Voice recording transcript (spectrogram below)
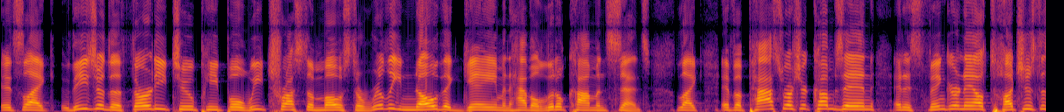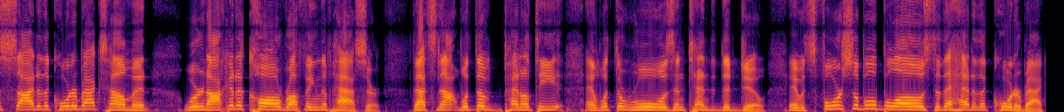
It's like these are the 32 people we trust the most to really know the game and have a little common sense. Like if a pass rusher comes in and his fingernail touches the side of the quarterback's helmet, we're not going to call roughing the passer. That's not what the penalty and what the rule was intended to do. It was forcible blows to the head of the quarterback,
